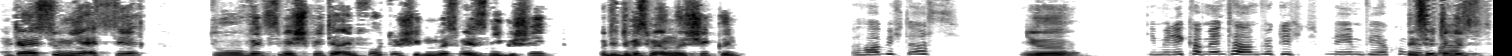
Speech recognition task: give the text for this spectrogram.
Und da hast du mir erzählt, du willst mir später ein Foto schicken. Du hast mir das nie geschickt. Oder du willst mir irgendwas schicken. Habe ich das? Ja. Die Medikamente haben wirklich Nebenwirkungen. Das hätte was.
